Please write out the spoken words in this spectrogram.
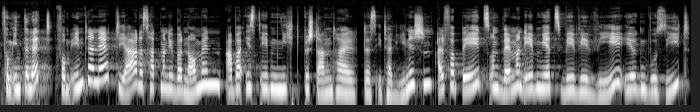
Vom Internet? Vom Internet, ja, das hat man übernommen, aber ist eben nicht Bestandteil des italienischen Alphabets. Und wenn man eben jetzt www irgendwo sieht,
